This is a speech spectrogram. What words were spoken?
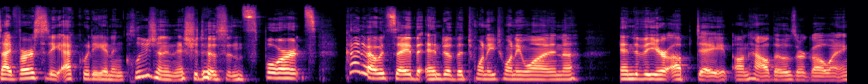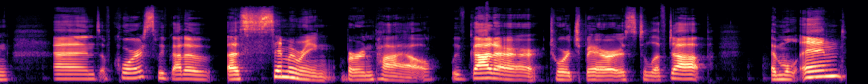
diversity, equity, and inclusion initiatives in sports. Kind of, I would say, the end of the 2021 end of the year update on how those are going. And of course, we've got a, a simmering burn pile. We've got our torchbearers to lift up, and we'll end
